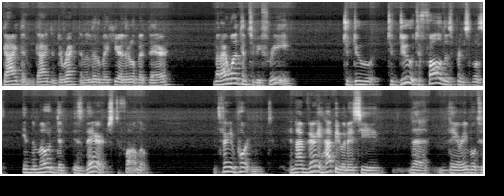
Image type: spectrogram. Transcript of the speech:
Guide them guide them direct them a little bit here a little bit there. But i want them to be free to do to do to follow those principles in the mode that is theirs to follow. It's very important. And i'm very happy when i see that they are able to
